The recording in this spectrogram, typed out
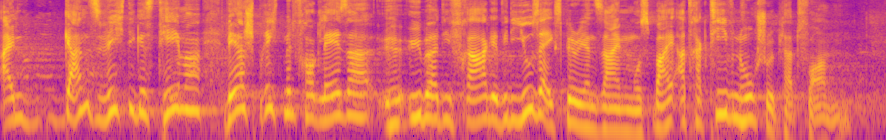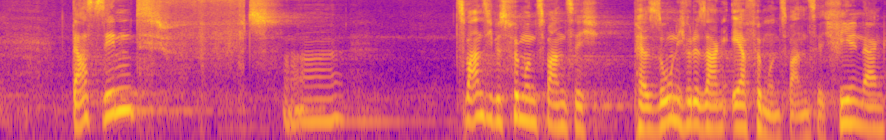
ein ganz wichtiges Thema. Wer spricht mit Frau Gläser äh, über die Frage, wie die User Experience sein muss bei attraktiven Hochschulplattformen? Das sind 20 bis 25 Personen, ich würde sagen eher 25. Vielen Dank.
